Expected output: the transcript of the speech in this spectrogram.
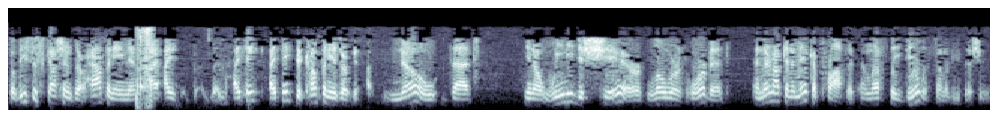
So these discussions are happening, and I, I, I think I think the companies are know that you know we need to share low Earth orbit, and they're not going to make a profit unless they deal with some of these issues.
